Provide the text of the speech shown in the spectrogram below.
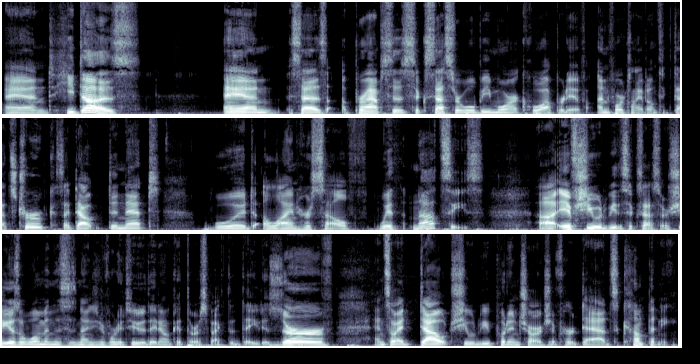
And he does, and says perhaps his successor will be more cooperative. Unfortunately, I don't think that's true because I doubt Danette would align herself with Nazis. Uh, if she would be the successor. She is a woman. This is 1942. They don't get the respect that they deserve. And so I doubt she would be put in charge of her dad's company.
